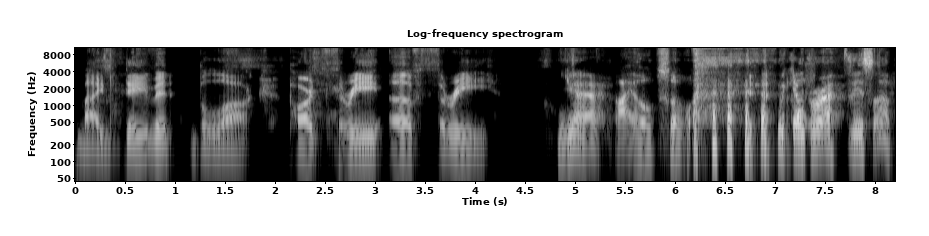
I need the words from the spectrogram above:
by David Block. Part 3 of 3. Yeah, I hope so. we can wrap this up.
